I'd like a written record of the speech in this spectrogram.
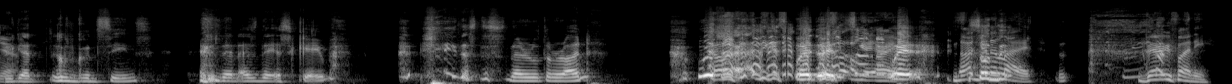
yeah. You get good scenes, and then as they escape, he does this Naruto run. Wait, because- wait, wait, Okay, all right. wait. Not So gonna the- lie. Very funny.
